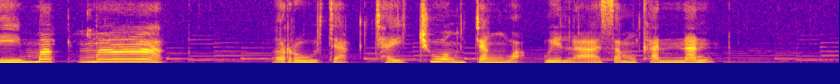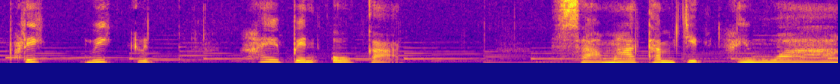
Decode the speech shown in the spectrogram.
ดีมากๆ รู้จักใช้ช่วงจังหวะเวลาสำคัญนั้น พลิกวิกฤตให้เป็นโอกาส สามารถทำจิตให้ว่าง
